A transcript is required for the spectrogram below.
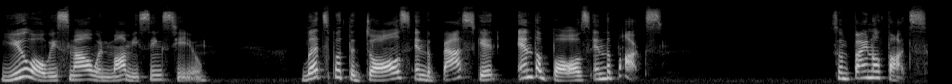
You always smile when mommy sings to you. Let's put the dolls in the basket and the balls in the box. Some final thoughts.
